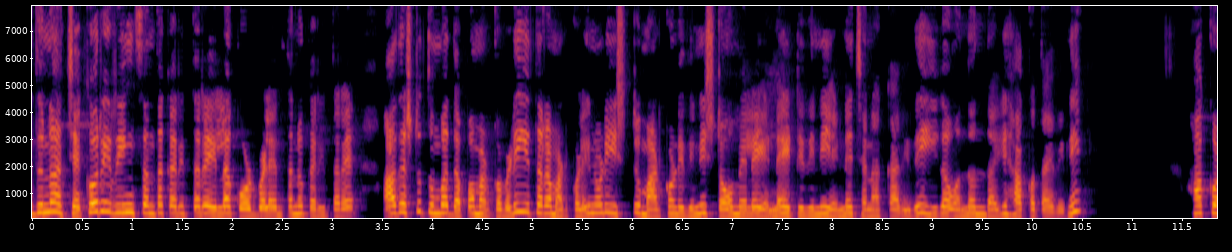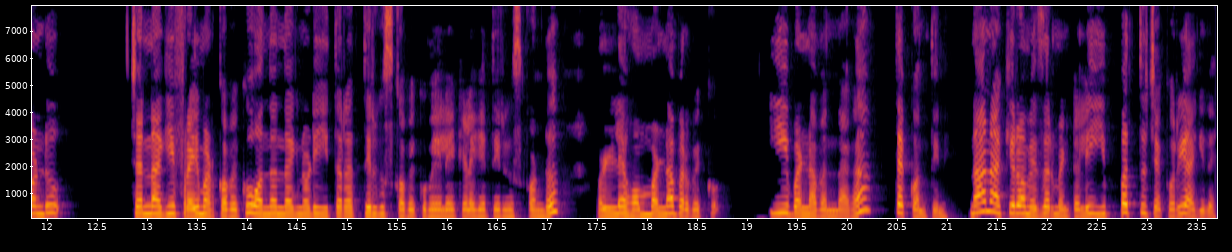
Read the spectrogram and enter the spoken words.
ಇದನ್ನು ಚಕೋರಿ ರಿಂಗ್ಸ್ ಅಂತ ಕರೀತಾರೆ, ಇಲ್ಲ ಕೋಡ್ಬಳೆ ಅಂತಲೂ ಕರೀತಾರೆ. ಆದಷ್ಟು ತುಂಬ ದಪ್ಪ ಮಾಡ್ಕೋಬೇಡಿ. ಈ ಥರ ಮಾಡ್ಕೊಳ್ಳಿ. ನೋಡಿ, ಇಷ್ಟು ಮಾಡ್ಕೊಂಡಿದ್ದೀನಿ. ಸ್ಟವ್ ಮೇಲೆ ಎಣ್ಣೆ ಇಟ್ಟಿದ್ದೀನಿ. ಎಣ್ಣೆ ಚೆನ್ನಾಗಿ ಕಾದಿದೆ. ಈಗ ಒಂದೊಂದಾಗಿ ಹಾಕೋತಾ ಇದ್ದೀನಿ. ಹಾಕ್ಕೊಂಡು ಚೆನ್ನಾಗಿ ಫ್ರೈ ಮಾಡ್ಕೋಬೇಕು. ಒಂದೊಂದಾಗಿ ನೋಡಿ ಈ ಥರ ತಿರುಗಿಸ್ಕೋಬೇಕು. ಮೇಲೆ, ಕೆಳಗೆ ತಿರುಗಿಸ್ಕೊಂಡು ಒಳ್ಳೆ ಹೊಂಬಣ್ಣ ಬರಬೇಕು. ಈ ಬಣ್ಣ ಬಂದಾಗ ತೆಕ್ಕೊತೀನಿ. ನಾನು ಹಾಕಿರೋ ಮೆಸರ್ಮೆಂಟಲ್ಲಿ ಇಪ್ಪತ್ತು ಚಕೋರಿ ಆಗಿದೆ.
